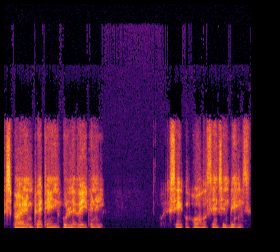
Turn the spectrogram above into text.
Aspiring to attain full awakening for the sake of all sentient beings.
